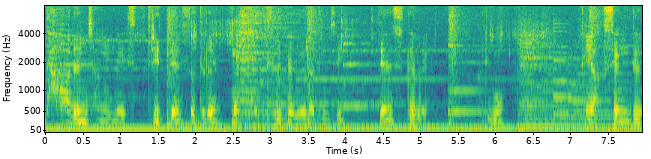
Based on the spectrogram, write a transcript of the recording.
다른 장르의 스트릿 댄서들의 뭐 배틀 대회라든지 댄스 대회 그리고 대학생들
